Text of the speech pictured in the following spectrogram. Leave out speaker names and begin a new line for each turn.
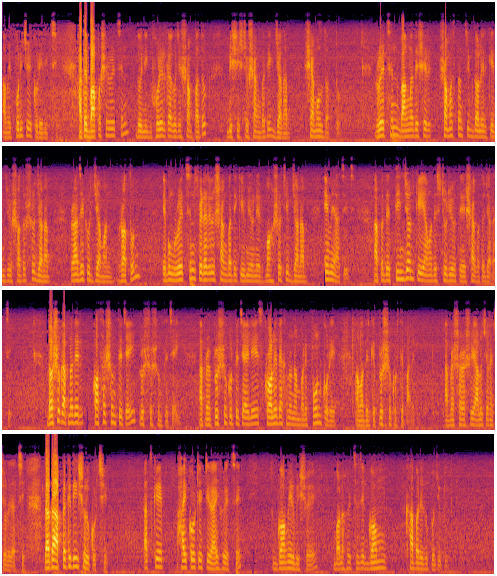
আমি পরিচয় করে দিচ্ছি। হাতের বাপাশে রয়েছেন দৈনিক ভোরের কাগজের সম্পাদক, বিশিষ্ট সাংবাদিক জনাব শ্যামল দত্ত। রয়েছেন বাংলাদেশের সমাজতান্ত্রিক দলের কেন্দ্রীয় সদস্য জনাব রাজেকুজ্জামান রতন এবং রয়েছেন ফেডারেল সাংবাদিক ইউনিয়নের মহাসচিব জনাব এম এ আজিজ। আপনাদের তিনজনকেই আমাদের স্টুডিওতে স্বাগত জানাচ্ছি। দর্শক, আপনাদের কথা শুনতে চাই, প্রশ্ন শুনতে চাই। আপনারা প্রশ্ন করতে চাইলে স্ক্রলে দেখানো নম্বরে ফোন করে আমাদেরকে প্রশ্ন করতে পারেন। আমরা সরাসরি আলোচনায় চলে যাচ্ছি। দাদা, আপনাকে দিয়ে শুরু করছি। আজকে হাইকোর্টে একটি রায় হয়েছে, গমের বিষয়ে। বলা হয়েছে যে গম খাবারের উপযোগী।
